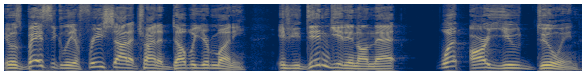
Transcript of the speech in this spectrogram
It was basically a free shot at trying to double your money. If you didn't get in on that, what are you doing?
